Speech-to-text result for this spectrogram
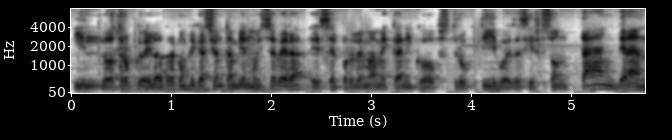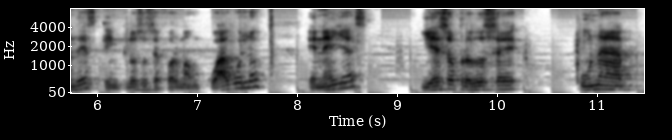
Y lo otro, la otra complicación también muy severa es el problema mecánico obstructivo, es decir, son tan grandes que incluso se forma un coágulo en ellas y eso produce una,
